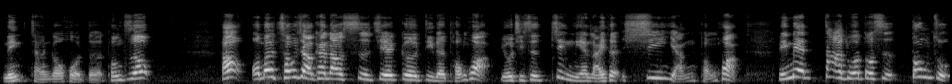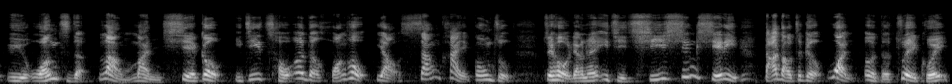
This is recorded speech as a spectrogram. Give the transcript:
您才能够获得通知哦。好，我们从小看到世界各地的童话，尤其是近年来的西洋童话，里面大多都是公主与王子的浪漫邂逅，以及丑恶的皇后要伤害公主，最后两人一起齐心协力打倒这个万恶的罪魁，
